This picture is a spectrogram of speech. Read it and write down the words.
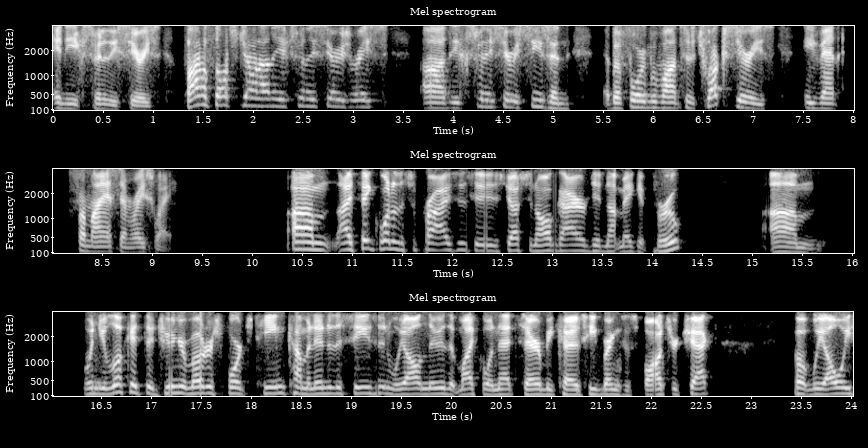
in the Xfinity Series. Final thoughts, John, on the Xfinity Series race, uh, the Xfinity Series season, before we move on to the Truck Series event from ISM Raceway. Um, I think one of the surprises is Justin Allgaier did not make it through. Um, when you look at the junior motorsports team coming into the season, we all knew that Michael Annett's there because he brings a sponsor check. But we always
